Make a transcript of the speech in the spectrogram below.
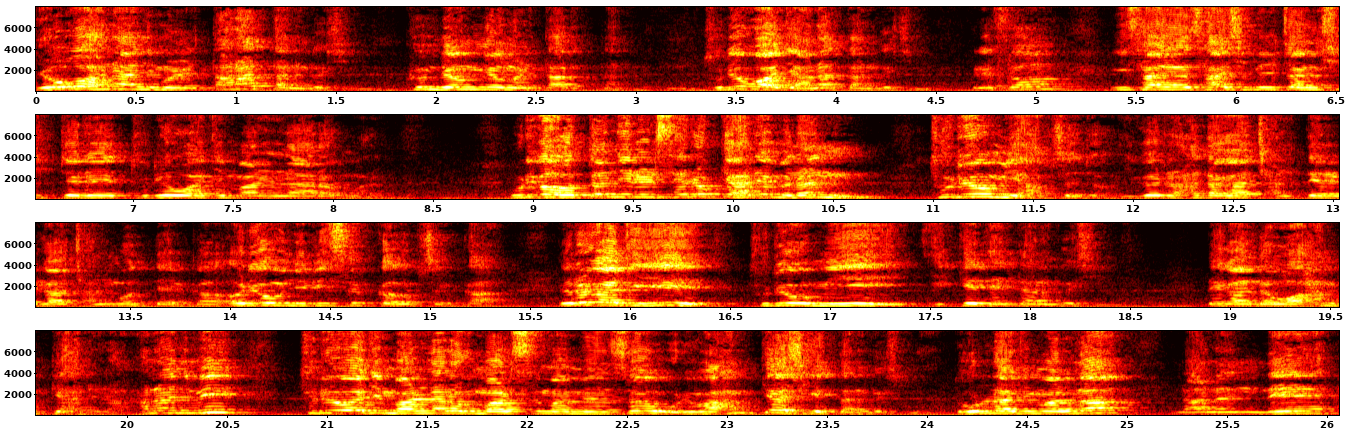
여호와 하나님을 따랐다는 것입니다. 그 명령을 따랐다는 것입니다. 두려워하지 않았다는 것입니다. 그래서 이사야 41장 10절에 두려워하지 말라라고 말합니다. 우리가 어떤 일을 새롭게 하려면은 두려움이 앞서죠. 이거를 하다가 잘 될까 잘못 될까 어려운 일이 있을까 없을까 여러 가지 두려움이 있게 된다는 것입니다. 내가 너와 함께 하리라. 하나님이 두려워하지 말라라고 말씀하면서 우리와 함께 하시겠다는 것입니다. 놀라지 말라. 나는 내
